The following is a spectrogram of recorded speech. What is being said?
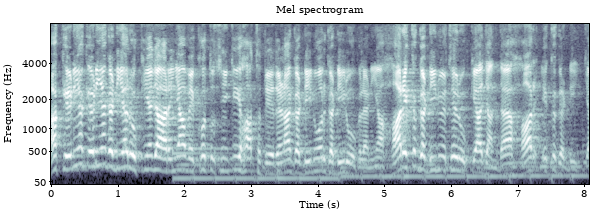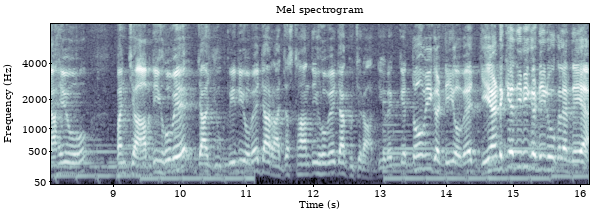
ਆ ਕਿਹੜੀਆਂ ਕਿਹੜੀਆਂ ਗੱਡੀਆਂ ਰੋਕੀਆਂ ਜਾ ਰਹੀਆਂ? ਵੇਖੋ ਤੁਸੀਂ ਕੀ ਹੱਥ ਦੇ ਦੇਣਾ ਗੱਡੀ ਨੂੰ ਔਰ ਗੱਡੀ ਰੋਕ ਲੈਣੀ ਆ। ਹਰ ਇੱਕ ਗੱਡੀ ਨੂੰ ਇੱਥੇ ਰੋਕਿਆ ਜਾਂਦਾ ਹੈ, ਹਰ ਇੱਕ ਗੱਡੀ, ਚਾਹੇ ਉਹ ਪੰਜਾਬ ਦੀ ਹੋਵੇ ਜਾਂ ਯੂਪੀ ਦੀ ਹੋਵੇ ਜਾਂ ਰਾਜਸਥਾਨ ਦੀ ਹੋਵੇ ਜਾਂ ਗੁਜਰਾਤ ਦੀ ਹੋਵੇ, ਕਿਤੋਂ ਵੀ ਗੱਡੀ ਹੋਵੇ ਕੇ ਦੀ ਵੀ ਗੱਡੀ ਰੋਕ ਲੈਂਦੇ ਆ,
